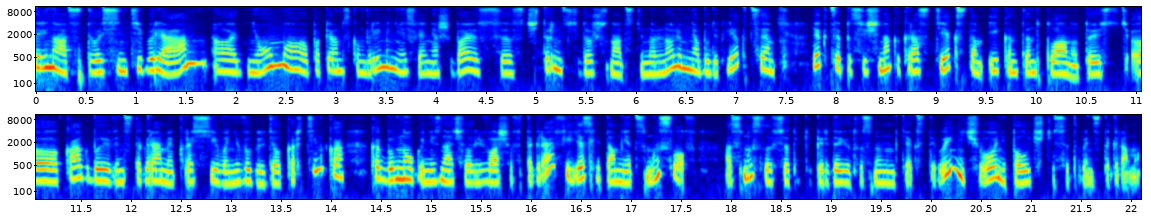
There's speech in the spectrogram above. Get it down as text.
13 сентября а, днем а, по пермскому времени, если я не ошибаюсь, с 14 до 16.00 у меня будет лекция. Лекция посвящена как раз текстам и контент-плану. То есть а, как бы в Инстаграме красиво не выглядела картинка, как бы много не значила ли ваши фотографии, если там нет смыслов, а смыслы все-таки передают в основном тексты, вы ничего не получите с этого Инстаграма.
